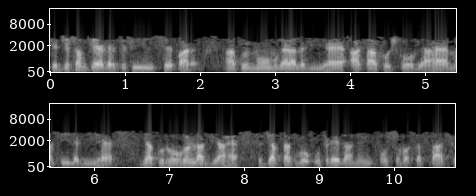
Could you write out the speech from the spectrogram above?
کہ جسم کے اگر کسی حصے پر کوئی موم وغیرہ لگی ہے، آٹا خشک ہو گیا ہے، مٹی لگی ہے یا کوئی روغن لگ گیا ہے، تو جب تک وہ اترے گا نہیں، اس وقت تک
